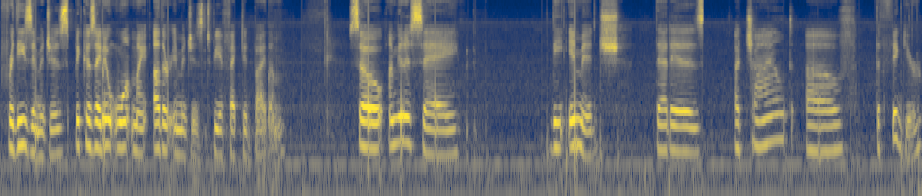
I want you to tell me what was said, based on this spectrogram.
for these images because I don't want my other images to be affected by them. So I'm going to say the image that is a child of the figure,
